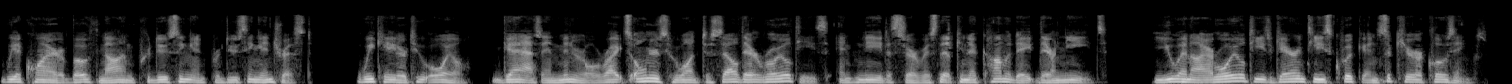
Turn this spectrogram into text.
We acquire both non-producing and producing interest. We cater to oil, gas and mineral rights owners who want to sell their royalties and need a service that can accommodate their needs. UNI Royalties guarantees quick and secure closings.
